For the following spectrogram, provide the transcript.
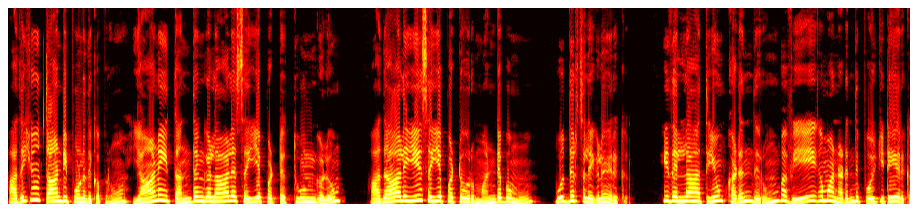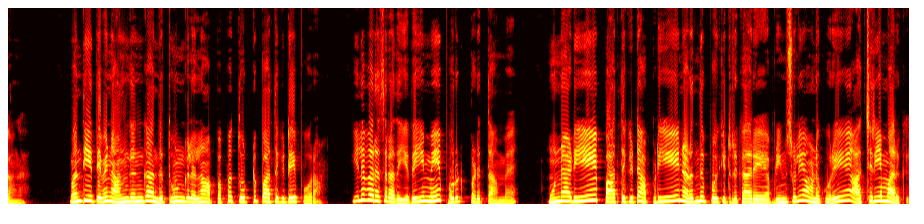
அதையும் தாண்டி போனதுக்கப்புறம் யானை தந்தங்களால செய்யப்பட்ட தூண்களும் அதாலேயே செய்யப்பட்ட ஒரு மண்டபமும் புத்தர் சிலைகளும் இருக்கு. இதெல்லாத்தையும் கடந்து ரொம்ப வேகமா நடந்து போய்கிட்டே இருக்காங்க. வந்தியத்தேவன் அங்கங்க அந்த தூண்கள் எல்லாம் அப்பப்ப தொட்டு பார்த்துக்கிட்டே போறான். இளவரசர் அதை எதையுமே பொருட்படுத்தாம முன்னாடியே பார்த்துக்கிட்டு அப்படியே நடந்து போய்கிட்டு இருக்காரே அப்படின்னு சொல்லி அவனுக்கு ஒரே ஆச்சரியமா இருக்கு.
